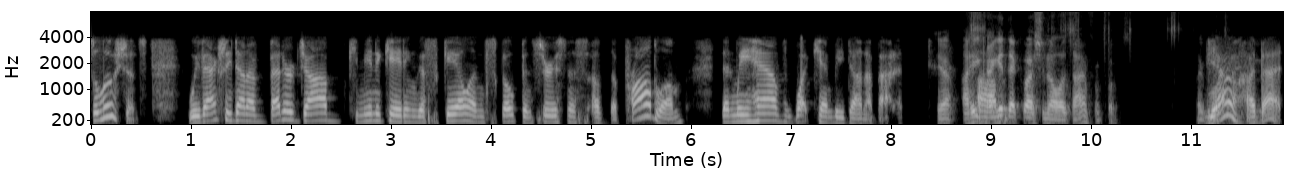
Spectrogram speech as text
solutions. We've actually done a better job communicating the scale and scope and seriousness of the problem than we have what can be done about it. Yeah i, um, I get that question all the time from folks. Like, yeah i bet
